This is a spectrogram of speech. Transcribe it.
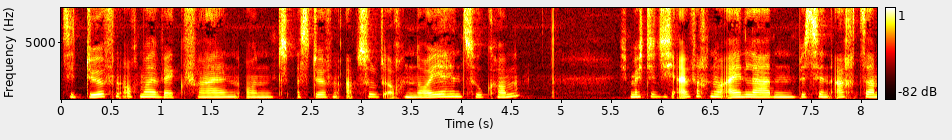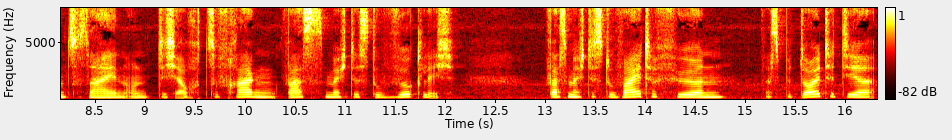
Sie dürfen auch mal wegfallen und es dürfen absolut auch neue hinzukommen. Ich möchte dich einfach nur einladen, ein bisschen achtsam zu sein und dich auch zu fragen, was möchtest du wirklich? Was möchtest du weiterführen? Was bedeutet dir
